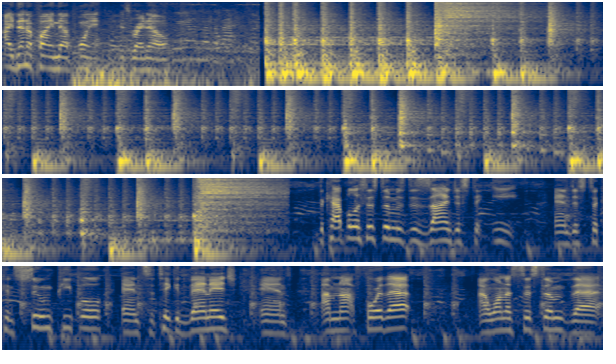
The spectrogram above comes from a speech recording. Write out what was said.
identifying that point is right now. The capitalist system is designed just to eat and just to consume people and to take advantage, and I'm not for that. I want a system that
